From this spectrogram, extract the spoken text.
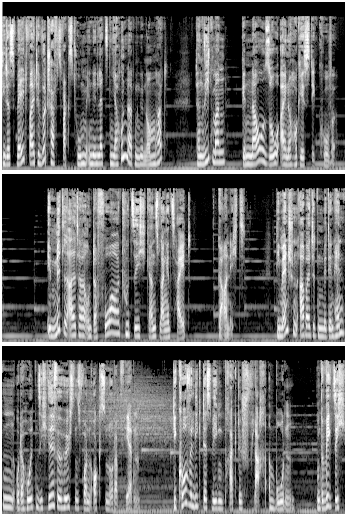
die das weltweite Wirtschaftswachstum in den letzten Jahrhunderten genommen hat, dann sieht man genau so eine Hockeystick-Kurve. Im Mittelalter und davor tut sich ganz lange Zeit gar nichts. Die Menschen arbeiteten mit den Händen oder holten sich Hilfe höchstens von Ochsen oder Pferden. Die Kurve liegt deswegen praktisch flach am Boden und bewegt sich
